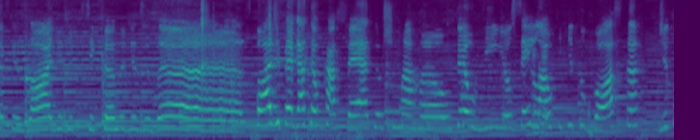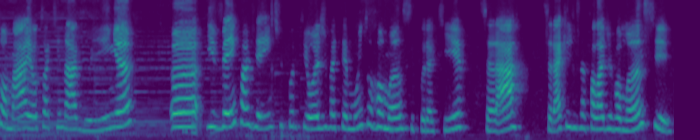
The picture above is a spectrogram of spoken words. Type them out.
episódio de Psicando de Zizãs. Pode pegar teu café, teu chimarrão, teu vinho, sei lá o que, que tu gosta de tomar. Eu tô aqui na aguinha. Uh, e vem com a gente, porque hoje vai ter muito romance por aqui. Será? Será que a gente vai falar de romance?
